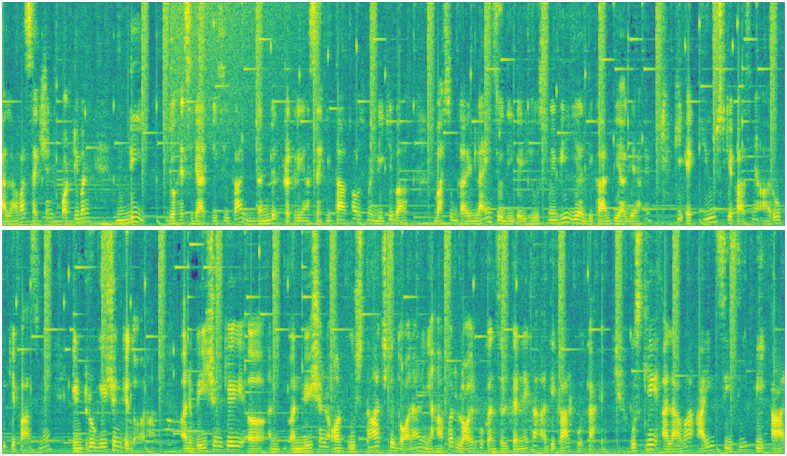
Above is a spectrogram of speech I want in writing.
अलावा सेक्शन 41 डी जो है सीआरपीसी का दंड प्रक्रिया संहिता का उसमें डी के बाद वास्तु गाइडलाइंस जो दी गई है, उसमें भी ये अधिकार दिया गया है कि एक्यूज के पास में, आरोपी के पास में इंट्रोगेशन के दौरान अन्वेषण के अन्वेषण और पूछताछ के दौरान यहाँ पर लॉयर को कंसल्ट करने का अधिकार होता है। उसके अलावा आई सी सी पी आर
